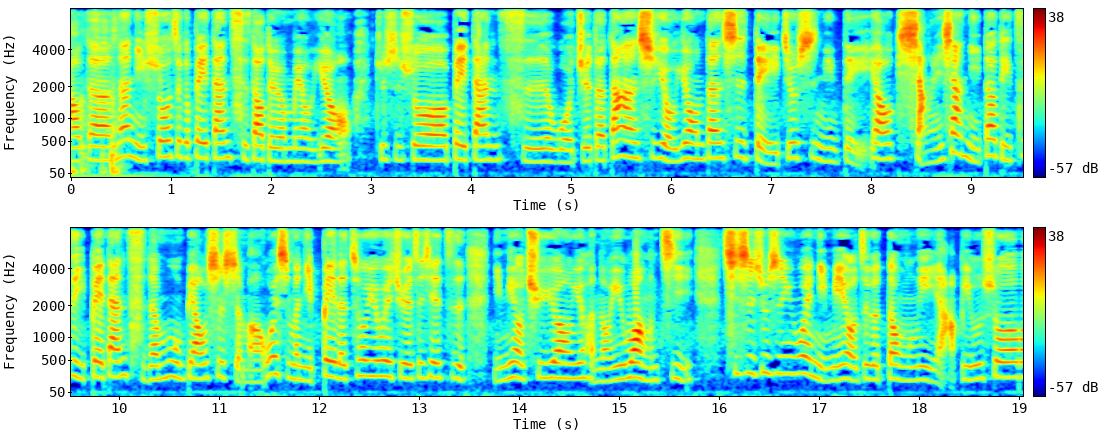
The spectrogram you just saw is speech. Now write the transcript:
好的，那你说这个背单词到底有没有用？就是说背单词，我觉得当然是有用，但是得就是你得要想一下，你到底自己背单词的目标是什么？为什么你背了之后又会觉得这些字你没有去用，又很容易忘记？其实就是因为你没有这个动力啊。比如说。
